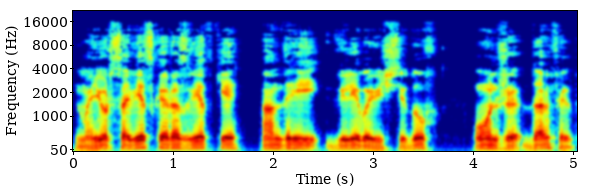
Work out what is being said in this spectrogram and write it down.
майор советской разведки Андрей Глебович Седов, он же Дамфельд,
